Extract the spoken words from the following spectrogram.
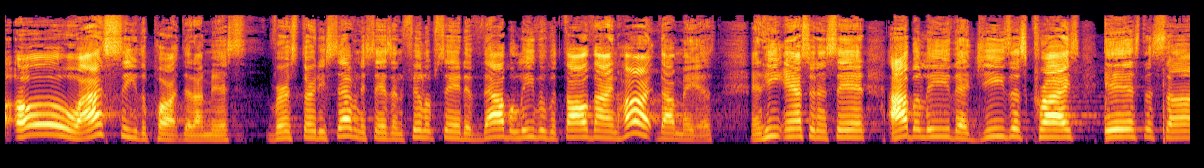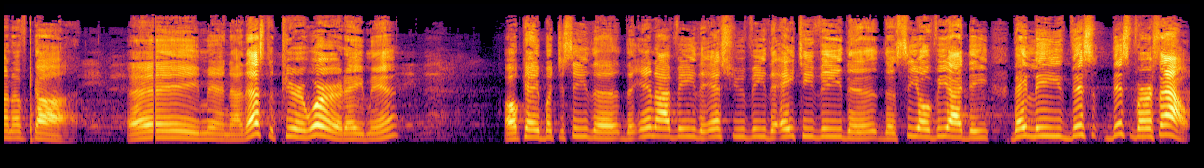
Oh, I see the part that I missed. Verse 37, it says, And Philip said, If thou believest with all thine heart, thou mayest. And he answered and said, I believe that Jesus Christ is the Son of God. Amen. amen. Now that's the pure word, amen. amen. Okay, but you see the, the NIV, the SUV, the ATV, the, the COVID, they leave this, this verse out.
